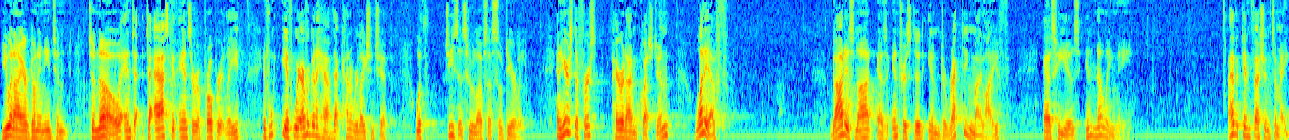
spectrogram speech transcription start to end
you and I are going to need to, to know and to, to ask and answer appropriately if, we, if we're ever going to have that kind of relationship with Jesus who loves us so dearly. And here's the first paradigm question What if God is not as interested in directing my life as he is in knowing me? I have a confession to make.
